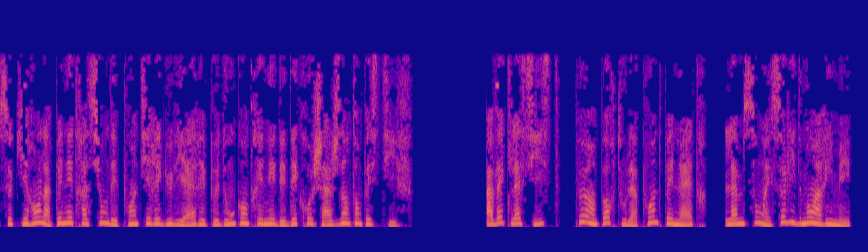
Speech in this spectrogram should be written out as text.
ce qui rend la pénétration des pointes irrégulière et peut donc entraîner des décrochages intempestifs. Avec l'assist, peu importe où la pointe pénètre, l'hameçon est solidement arrimé.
